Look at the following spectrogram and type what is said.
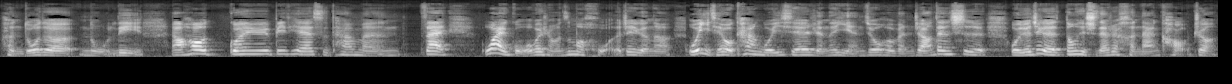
很多的努力。然后关于 BTS 他们。在外国为什么这么火的这个呢？我以前有看过一些人的研究和文章，但是我觉得这个东西实在是很难考证。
